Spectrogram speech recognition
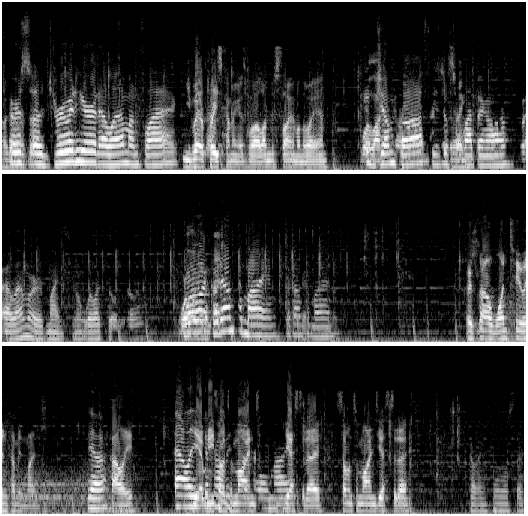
I'll There's a druid here at LM on flag. You've got a priest coming as well. I'm just slowing him on the way in. He Warlock jumped off. down. He's just Like, flapping off. LM or mines? You want Warlock to go LM? Warlock Warlock, go mine. down to mine. Go down Okay. to mine. There's uh, one, two incoming mines. Yeah. Pally. Pally, yeah, we need can someone to probably mines start on mine. yesterday. Someone to mines yesterday. Coming, almost there.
